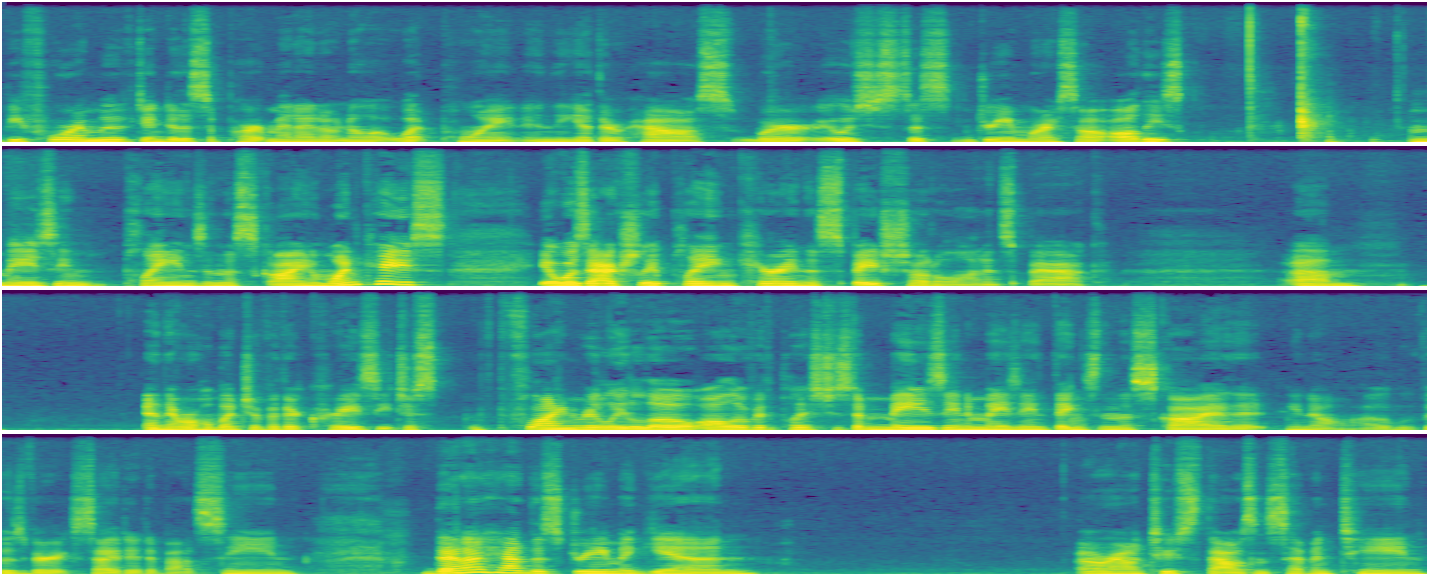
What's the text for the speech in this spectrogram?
before I moved into this apartment. I don't know at what point in the other house, where it was just this dream where I saw all these amazing planes in the sky. In one case, it was actually a plane carrying the space shuttle on its back. Um, and there were a whole bunch of other crazy, just flying really low all over the place, just amazing, amazing things in the sky that, you know, I was very excited about seeing. Then I had this dream again around 2017.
